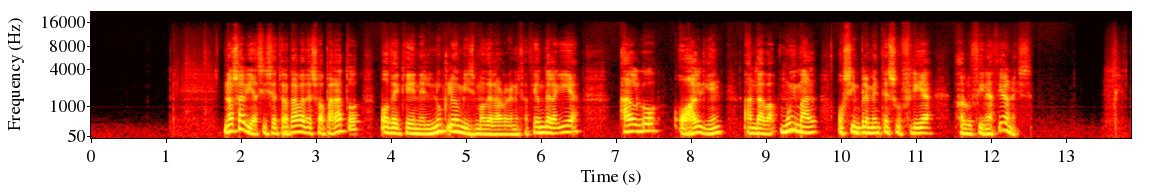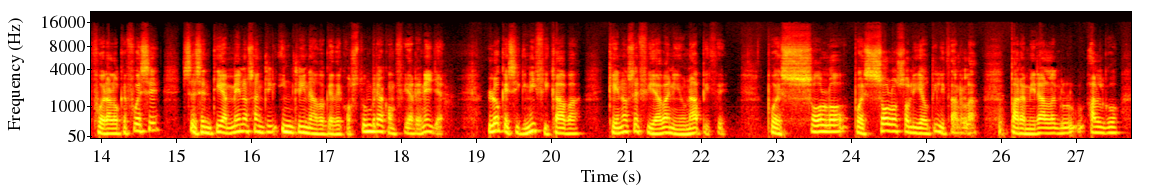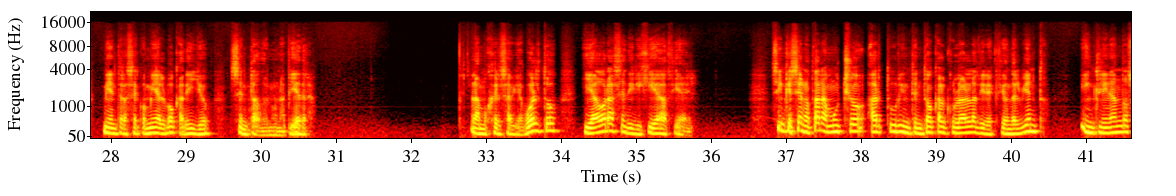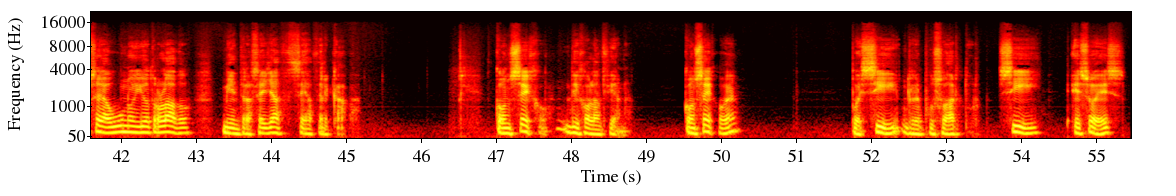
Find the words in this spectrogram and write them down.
No sabía si se trataba de su aparato o de que en el núcleo mismo de la organización de la guía algo o alguien andaba muy mal o simplemente sufría alucinaciones. Fuera lo que fuese, se sentía menos inclinado que de costumbre a confiar en ella lo que significaba que no se fiaba ni un ápice, pues solo, pues solo solía utilizarla para mirar algo mientras se comía el bocadillo sentado en una piedra. La mujer se había vuelto y ahora se dirigía hacia él. Sin que se notara mucho, Arthur intentó calcular la dirección del viento, inclinándose a uno y otro lado mientras ella se acercaba. Consejo, dijo la anciana. Consejo, ¿eh? Pues sí, repuso Arthur. Sí, eso es.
